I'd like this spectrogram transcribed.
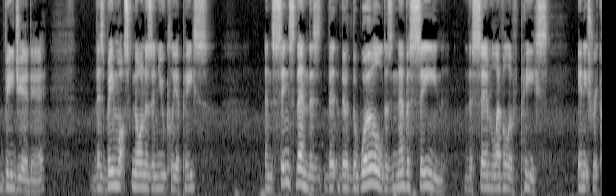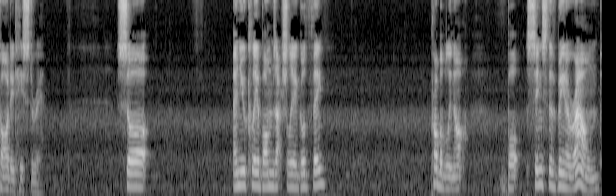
VJ Day, there's been what's known as a nuclear peace, and since then, there's the the, the world has never seen the same level of peace in its recorded history. So, a nuclear bomb's actually a good thing? Probably not. But since they've been around,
